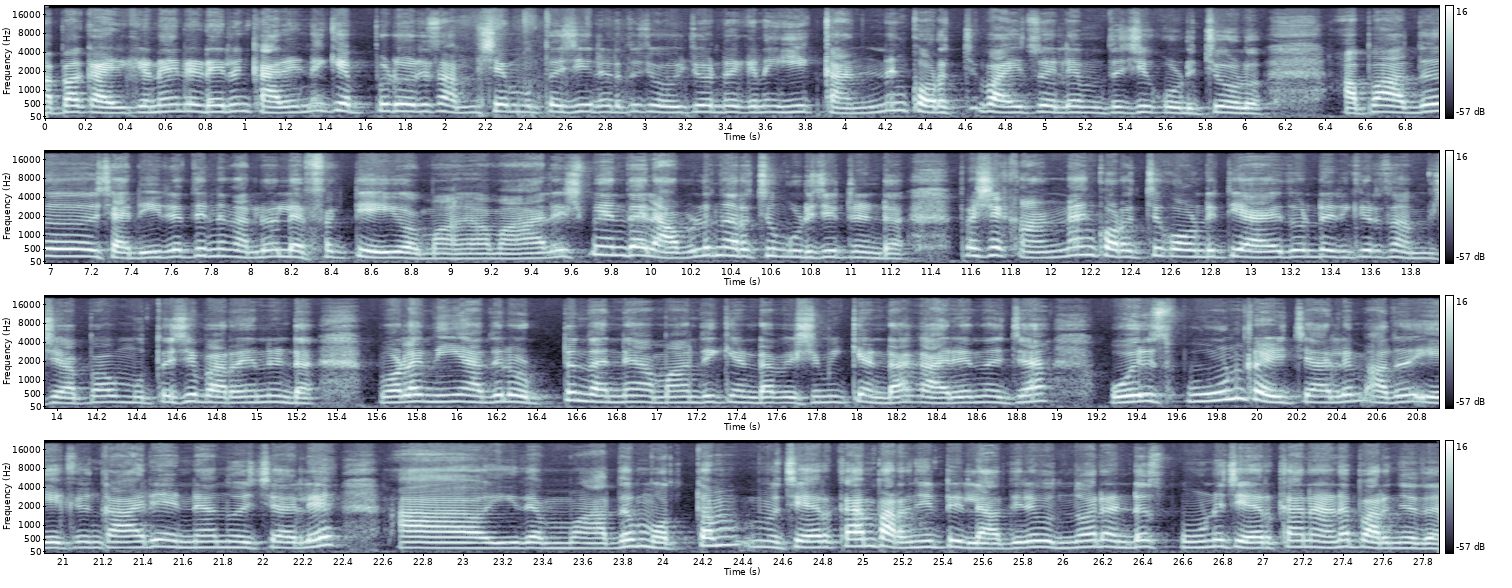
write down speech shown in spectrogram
അപ്പോൾ കഴിക്കണതിന്റെ ഇടയിലും കരുണയ്ക്ക് എപ്പോഴും ഒരു സംശയം മുത്തശ്ശിയുടെ അടുത്ത് ചോദിച്ചുകൊണ്ടിരിക്കണം ഈ കണ്ണും കുറച്ച് പായസമല്ലേ മുത്തശ്ശി കുടിച്ചോളൂ? അപ്പോൾ അത് ശരീരത്തിന് നല്ലപോലെ എഫക്റ്റ് ചെയ്യുമോ മഹാലക്ഷ്മി എന്തായാലും അവൾ നിറച്ചും കുടിച്ചിട്ടുണ്ട്. പക്ഷേ കണ്ണൻ കുറച്ച് ക്വാണ്ടിറ്റി ആയതുകൊണ്ട് എനിക്കൊരു സംശയം. അപ്പോൾ മുത്തശ്ശി പറയുന്നുണ്ട് മോളെ നീ അതിലൊട്ടും തന്നെ അമാന്തിക്കേണ്ട വിഷമിക്കേണ്ട. കാര്യം എന്ന് വെച്ചാൽ ഒരു സ്പൂൺ കഴിച്ചാലും അത് ഏകം കാര്യം എന്നാന്ന് വെച്ചാൽ ഇത് അത് മൊത്തം ചേർക്കാൻ പറഞ്ഞിട്ടില്ല. അതിൽ ഒന്നോ രണ്ടോ സ്പൂണ് ചേർക്കാനാണ് പറഞ്ഞത്.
